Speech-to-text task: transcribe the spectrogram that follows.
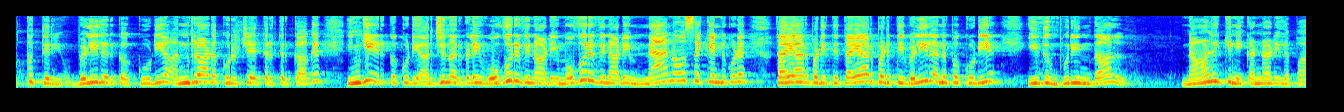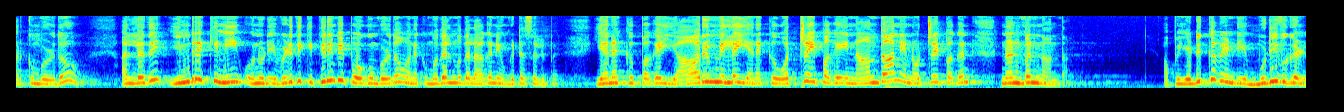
அப்போ தெரியும். வெளியில் இருக்கக்கூடிய அன்றாட குருட்சேத்திரத்திற்காக இங்கே இருக்கக்கூடிய அர்ஜுனர்களை ஒவ்வொரு வினாடியும் ஒவ்வொரு வினாடியும் நானோ செகண்ட் கூட தயார்படுத்தி தயார்படுத்தி வெளியில் அனுப்பக்கூடிய இது புரிந்தால் நாளைக்கு நீ கண்ணாடியில் பார்க்கும் பொழுதோ அல்லது இன்றைக்கு நீ உன்னுடைய விடுதிக்கு திரும்பி போகும்பொழுதோ உனக்கு முதல் முதலாக நீ உங்ககிட்ட சொல்லிப்பேன். எனக்கு பகை யாரும் இல்லை எனக்கு ஒற்றை பகை நான் தான் என் ஒற்றை பகன் நண்பன் நான் தான். அப்போ எடுக்க வேண்டிய முடிவுகள்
